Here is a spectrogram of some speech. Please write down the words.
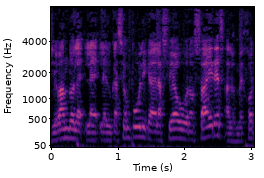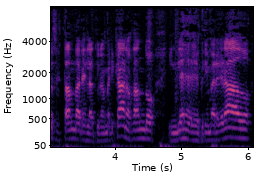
llevando la, la educación pública de la ciudad de Buenos Aires a los mejores estándares latinoamericanos, dando inglés desde primer grado,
